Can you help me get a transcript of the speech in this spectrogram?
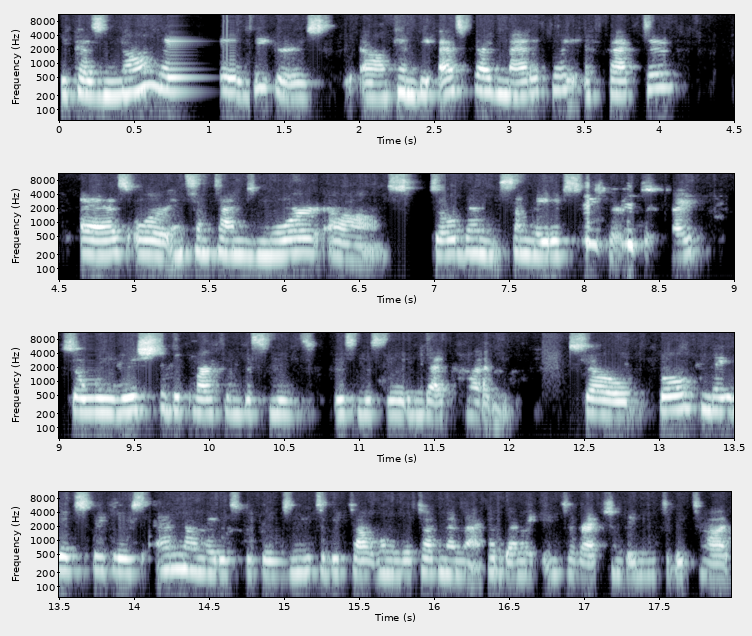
because non-native speakers uh, can be as pragmatically effective as, or and sometimes more uh, so than some native speakers, right? So we wish to depart from this, this misleading dichotomy. So both native speakers and non-native speakers need to be taught when we're talking about academic interaction, they need to be taught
